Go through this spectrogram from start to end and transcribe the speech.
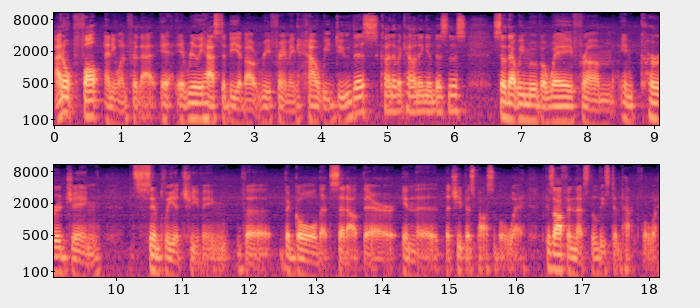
I don't fault anyone for that. It, it really has to be about reframing how we do this kind of accounting in business so that we move away from encouraging simply achieving the the goal that's set out there in the, the cheapest possible way because often that's the least impactful way.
